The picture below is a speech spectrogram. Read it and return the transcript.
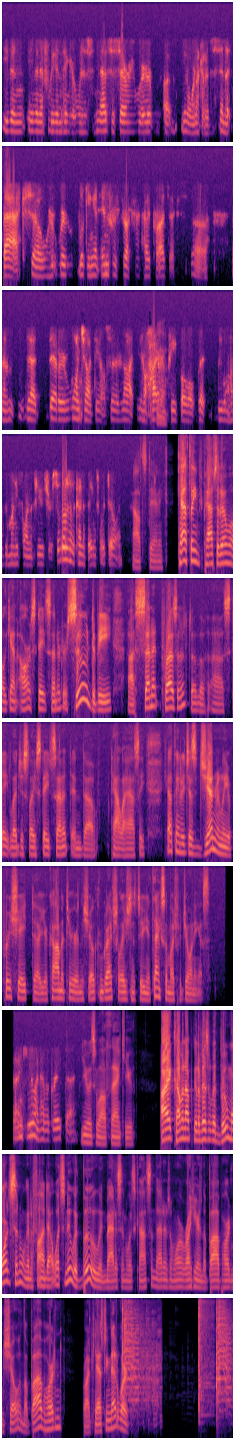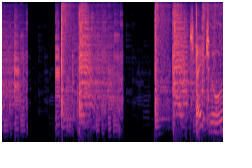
Even even if we didn't think it was necessary, we're uh, you know we're not going to send it back. So we're we're looking at infrastructure type projects uh, that that are one-shot deals. So they're not you know hiring yeah. people that we won't have the money for in the future. So those are the kind of things we're doing. Outstanding. Kathleen Passidomo, again, our state senator, soon to be uh, Senate president of the uh, state legislature, state senate in uh, Tallahassee. Kathleen, I just genuinely appreciate uh, your commentary in the show. Congratulations to you, and thanks so much for joining us. Thank you, and have a great day. You as well. Thank you. All right, coming up, we're going to visit with Boo Mortenson. We're going to find out what's new with Boo in Madison, Wisconsin. That and more right here in the Bob Harden Show on the Bob Harden Broadcasting Network.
